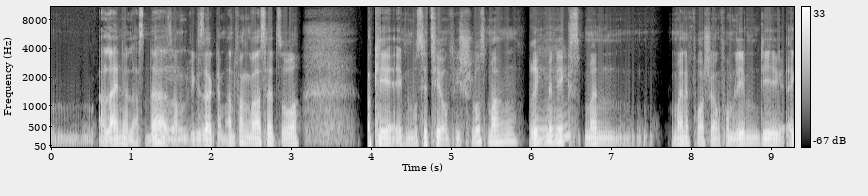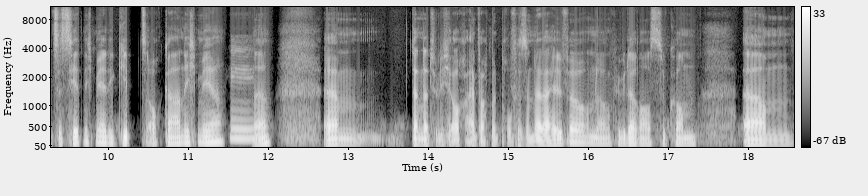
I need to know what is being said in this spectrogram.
ähm, alleine lassen. Ne? Also Mhm. wie gesagt, am Anfang war es halt so, okay, ich muss jetzt hier irgendwie Schluss machen, bringt mir Mhm. nichts. Mein, meine Vorstellung vom Leben, die existiert nicht mehr, die gibt es auch gar nicht mehr. Mhm. Ne? Ähm, dann natürlich auch einfach mit professioneller Hilfe, um da irgendwie wieder rauszukommen. Ähm,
